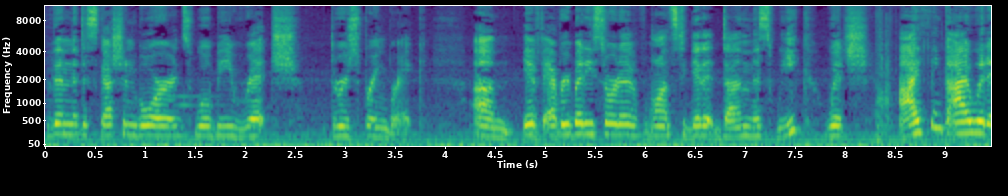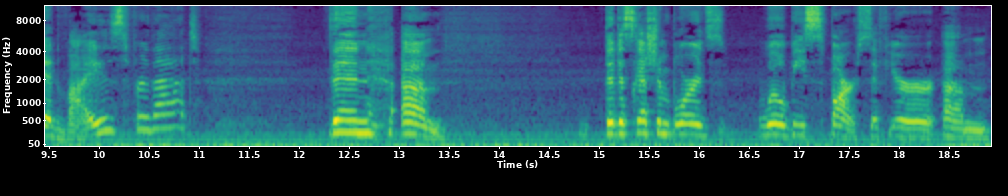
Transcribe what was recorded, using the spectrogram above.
then the discussion boards will be rich through spring break. Um, if everybody sort of wants to get it done this week, which I think I would advise for that, then um, the discussion boards will be sparse if you're, um,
